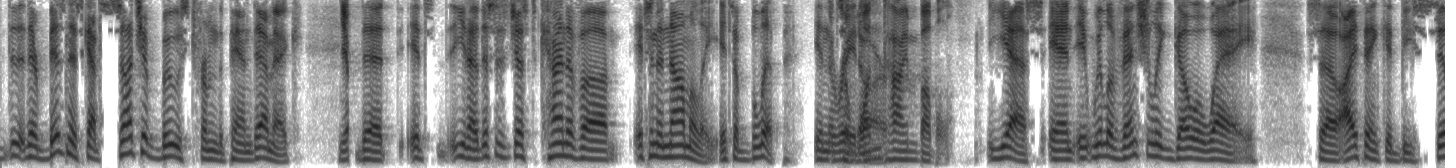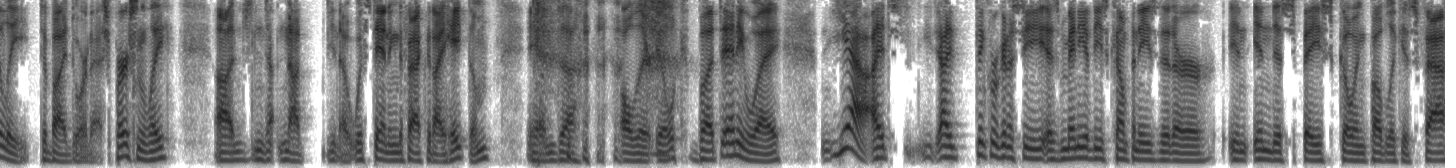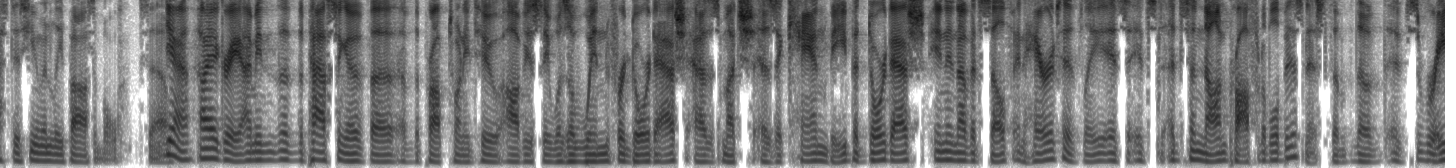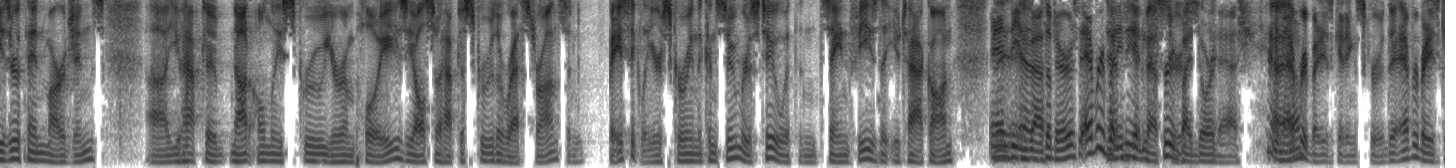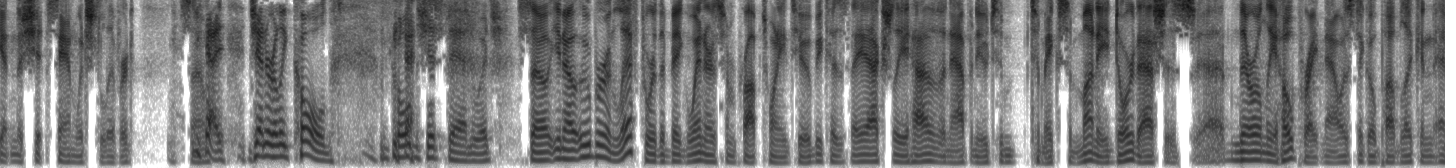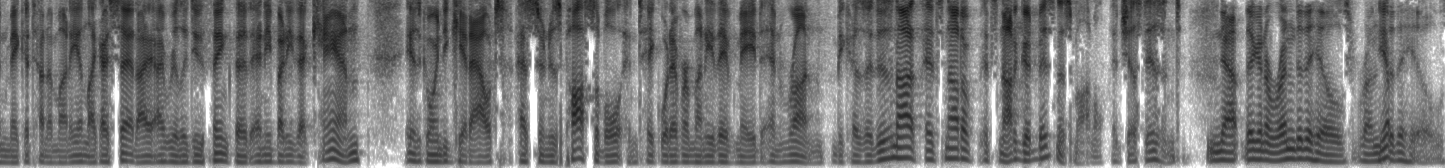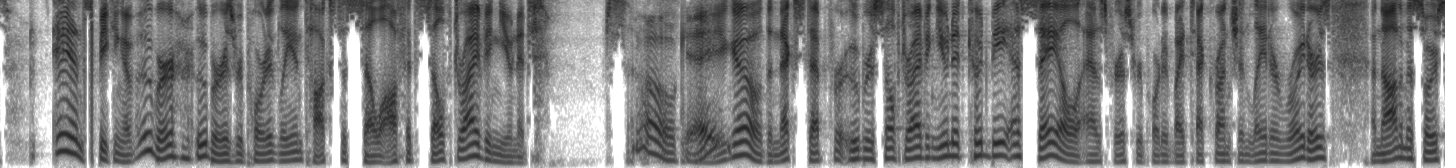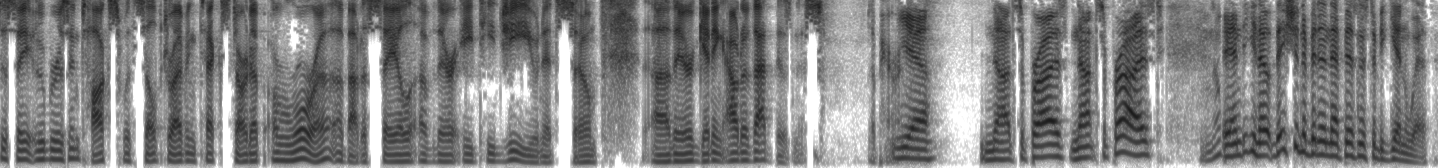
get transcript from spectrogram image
th- their business got such a boost from the pandemic. Yep. That it's you know this is just kind of a it's an anomaly. It's a blip in the it's radar. a one-time bubble. Yes, and it will eventually go away. So I think it'd be silly to buy DoorDash personally. Uh, not, not, you know, withstanding the fact that I hate them and uh, all their ilk. But anyway, yeah, it's. I think we're going to see as many of these companies that are in in this space going public as fast as humanly possible. So yeah, I agree. I mean, the the passing of uh, of the Prop 22 obviously was a win for DoorDash as much as it can be, but DoorDash in and of itself inheritively it's it's it's a non profitable business. The the it's razor thin margins. Uh, you have to not only screw your employees, you also have to screw the restaurants and basically you're screwing the consumers too with insane fees that you tack on and the uh, investors the, everybody's the getting investors. screwed by doordash yeah you know? everybody's getting screwed everybody's getting the shit sandwich delivered so yeah, generally cold, cold yes. shit sandwich. So you know, Uber and Lyft were the big winners from Prop 22 because they actually have an avenue to to make some money. DoorDash is uh, their only hope right now is to go public and, and make a ton of money. And like I said, I, I really do think that anybody that can is going to get out as soon as possible and take whatever money they've made and run because it is not it's not a it's not a good business model. It just isn't. No, they're going to run to the hills, run yep. to the hills. And speaking of Uber, Uber is reportedly in talks to sell off its self driving unit. So, okay. There you go. The next step for Uber's self driving unit could be a sale, as first reported by TechCrunch and later Reuters. Anonymous sources say Uber is in talks with self driving tech startup Aurora about a sale of their ATG units. So uh, they're getting out of that business, apparently. Yeah. Not surprised. Not surprised. Nope. And, you know, they shouldn't have been in that business to begin with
